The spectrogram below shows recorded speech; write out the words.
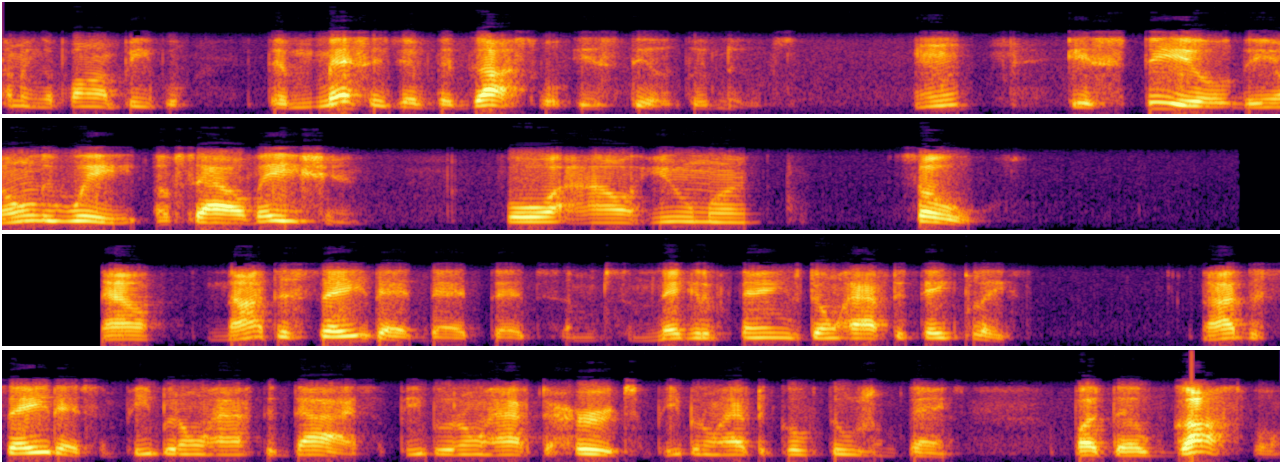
coming upon people, the message of the gospel is still good news. Hmm? is still the only way of salvation for our human souls. Now, not to say that that that some some negative things don't have to take place. Not to say that some people don't have to die, some people don't have to hurt, some people don't have to go through some things. But the gospel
